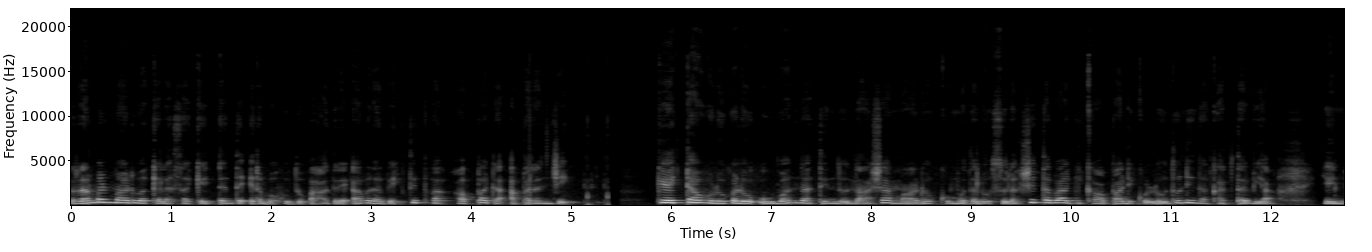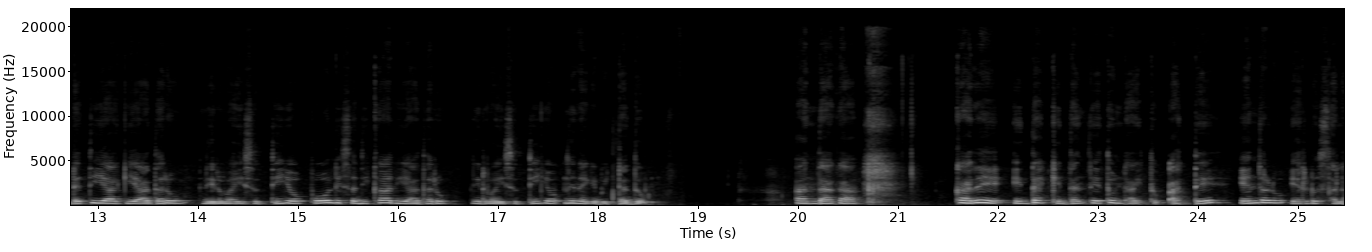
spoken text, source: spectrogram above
ರಮಣ್ ಮಾಡುವ ಕೆಲಸ ಕೆಟ್ಟದ್ದೇ ಇರಬಹುದು, ಆದರೆ ಅವರ ವ್ಯಕ್ತಿತ್ವ ಅಪ್ಪಟ ಅಪರಂಜಿ. ಕೆಟ್ಟ ಹುಳುಗಳು ಹೂವನ್ನು ತಿಂದು ನಾಶ ಮಾಡೋಕ್ಕೂ ಮೊದಲು ಸುರಕ್ಷಿತವಾಗಿ ಕಾಪಾಡಿಕೊಳ್ಳುವುದು ನಿನ್ನ ಕರ್ತವ್ಯ. ಹೆಂಡತಿಯಾಗಿ ಆದರೂ ನಿರ್ವಹಿಸುತ್ತೀಯೋ, ಪೊಲೀಸ್ ಅಧಿಕಾರಿಯಾದರೂ ನಿರ್ವಹಿಸುತ್ತೀಯೋ ನಿನಗೆ ಬಿಟ್ಟದ್ದು. ಅಂದಾಗ ಕರೆ ಇದ್ದಕ್ಕಿದ್ದಂತೆ ತುಂಡಾಯಿತು. ಅತ್ತೆ ಎಂದಳು ಎರಡು ಸಲ.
